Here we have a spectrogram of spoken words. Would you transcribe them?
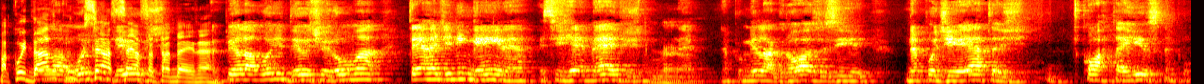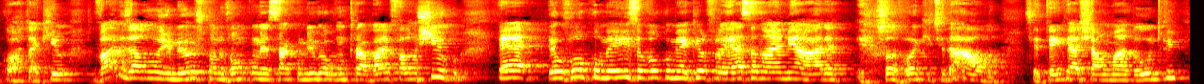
mas cuidado Pelo com o que você de acessa Deus. também, né? Pelo amor de Deus, virou uma terra de ninguém, né? Esses remédios, É. né? por milagrosos e né, por dietas, corta isso, né, por corta aquilo. Vários alunos meus, quando vão começar comigo algum trabalho, falam, Chico, é, eu vou comer isso, eu vou comer aquilo. Eu falei, essa não é a minha área, eu só vou aqui te dar aula. Você tem que achar uma Nutri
